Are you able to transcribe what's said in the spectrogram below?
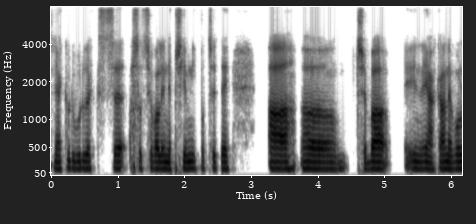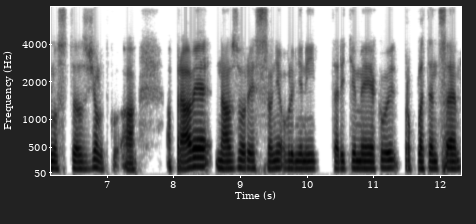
z nějakého důvodu tak se asociovali nepříjemné pocity a třeba i nějaká nevolnost z žaludku. A, a právě názor je silně ovlivněný tady těmi jakoby propletencem,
